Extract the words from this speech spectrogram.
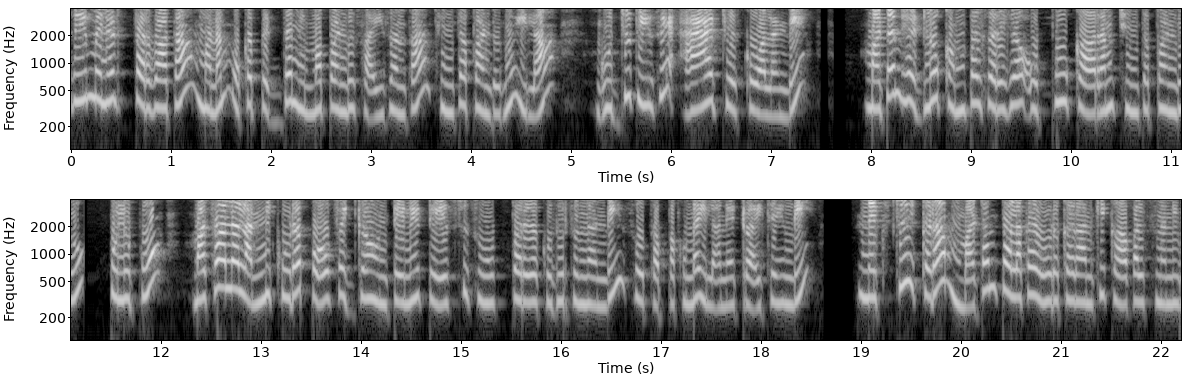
త్రీ మినిట్స్ తర్వాత మనం ఒక పెద్ద నిమ్మపండు సైజ్ అంతా చింతపండును ఇలా గుజ్జు తీసి యాడ్ చేసుకోవాలండి. మటన్ హెడ్లో కంపల్సరీగా ఉప్పు కారం చింతపండు పులుపు మసాలాలన్నీ కూడా పర్ఫెక్ట్గా ఉంటేనే టేస్ట్ సూపర్గా కుదురుతుందండి. సో తప్పకుండా ఇలానే ట్రై చేయండి. నెక్స్ట్ ఇక్కడ మటన్ తలకాయ ఉడకడానికి కావాల్సినన్ని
